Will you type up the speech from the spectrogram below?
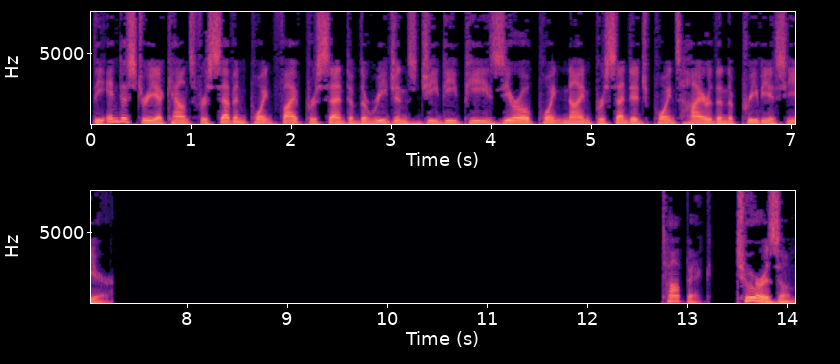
The industry accounts for 7.5% of the region's GDP 0.9 percentage points higher than the previous year. Tourism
